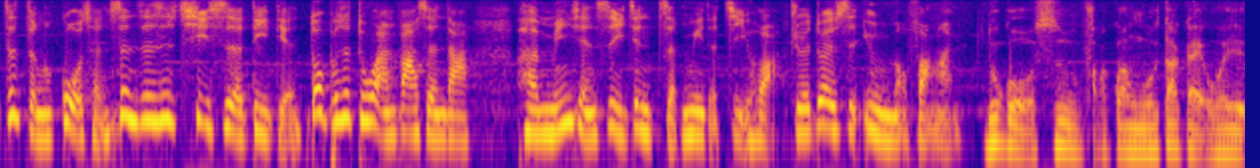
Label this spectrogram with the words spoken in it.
这整个过程，甚至是弃尸的地点，都不是突然发生的，啊，很明显是一件缜密的计划，绝对是预谋方案。如果我是法官，我大概也会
